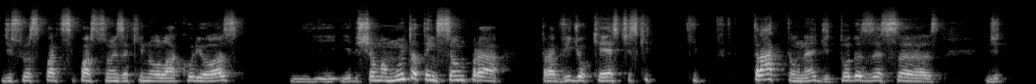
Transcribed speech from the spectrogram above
de suas participações aqui no Olá Curiosa, e, ele chama muita atenção para videocasts que, que tratam né, de todas essas. de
